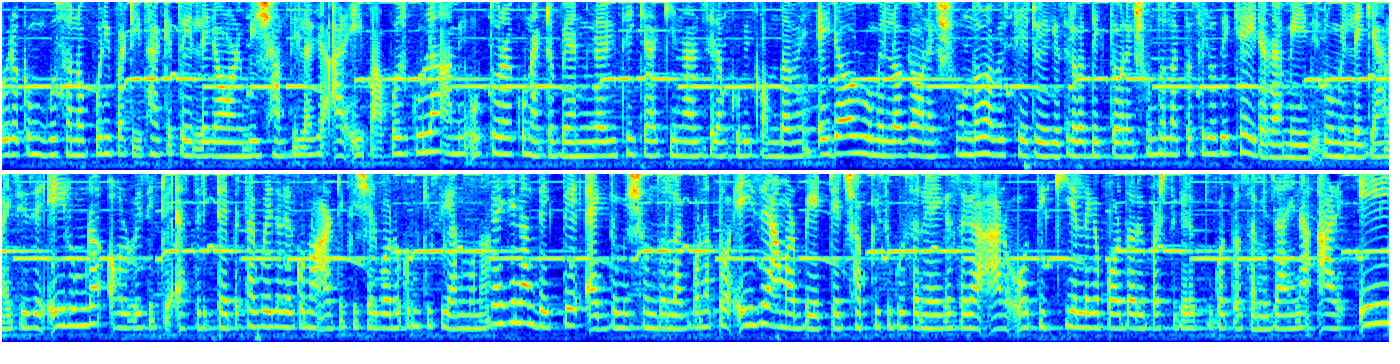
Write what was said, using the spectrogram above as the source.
ওই রকম গুছানো পরিপাটি থাকে, তো এর লেগে আমার অনেক বেশি শান্তি লাগে। আর এই পাপোশগুলা আমি উত্তরার কোনো একটা ব্যান গাড়ি থেকে আর কিনে আনছিলাম খুবই কম দামে। এইটাও রুমের লগে অনেক সুন্দরভাবে সেট হয়ে গেছিল দেখতে অনেক সুন্দর লাগতেছিল দেখে। এইটার আমি রুমের লেগে আনাইছি যে, এই রুমটা অলওয়েজ একটু অ্যাস্থেটিক টাইপের থাকবে, এই জায়গায় কোনো আর্টিফিশিয়াল বা ওরকম কিছুই আনব না। এটা কিনা দেখতে একদমই সুন্দর লাগবো না। তো এই যে আমার বেড টেড সবকিছু গুছানো হয়ে গেছে আর অতি কিয়ের লেগে পর্দার ওই পাশ থেকে এরকম করতেছে, আমি জানি না। আর এই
